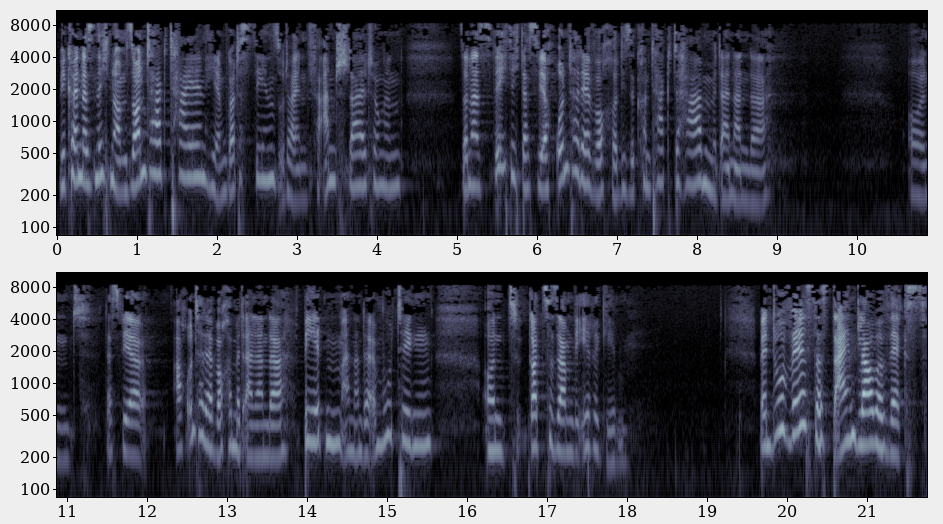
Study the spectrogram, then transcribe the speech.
Wir können das nicht nur am Sonntag teilen, hier im Gottesdienst oder in Veranstaltungen, sondern es ist wichtig, dass wir auch unter der Woche diese Kontakte haben miteinander. Und dass wir auch unter der Woche miteinander beten, einander ermutigen und Gott zusammen die Ehre geben. Wenn du willst, dass dein Glaube wächst,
